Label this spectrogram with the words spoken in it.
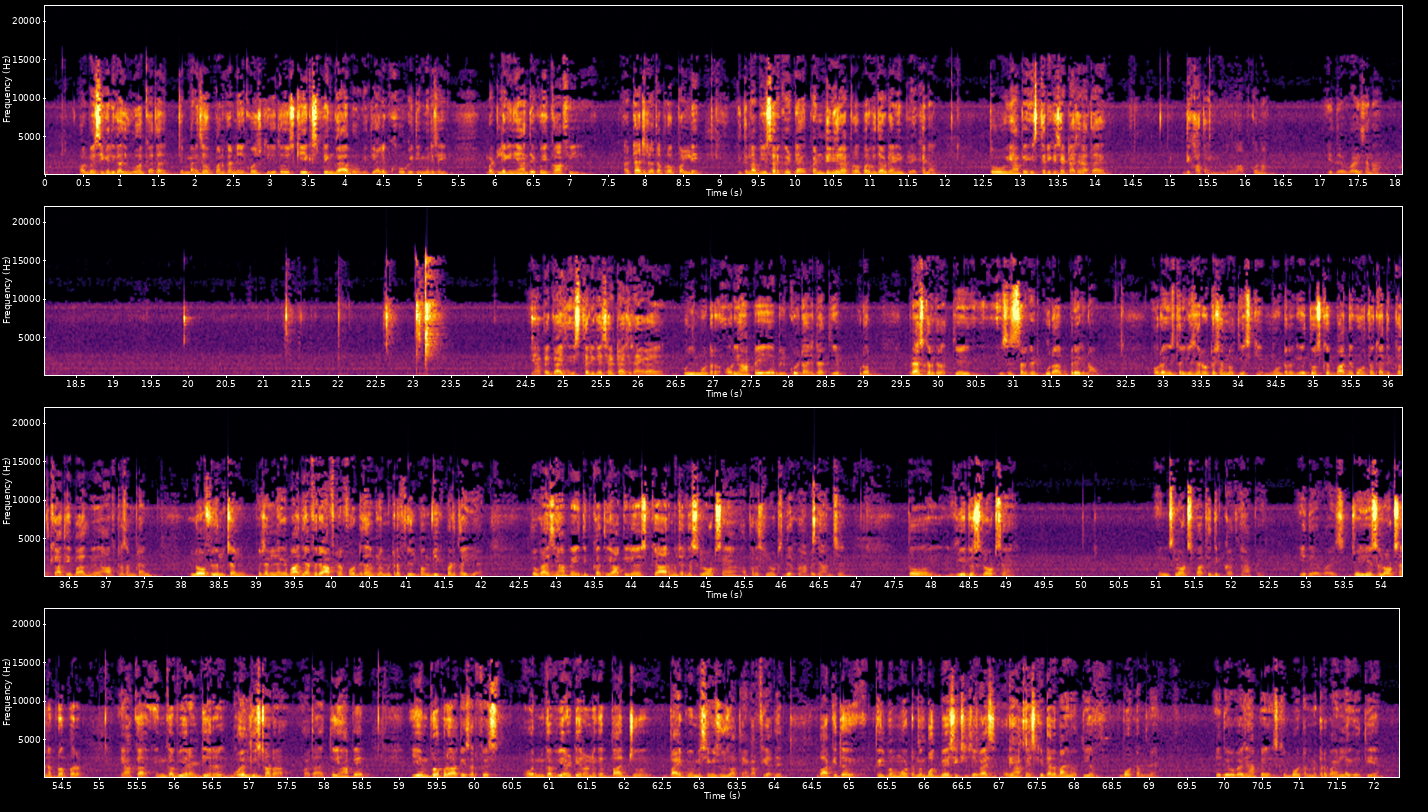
और बेसिकली गैस हुआ क्या था? जब मैंने इसे ओपन करने की कोशिश की तो इसकी एक स्प्रिंग गायब हो गई थी। यार, एक खो गई थी मेरे से ही। बट लेकिन यहाँ देखो, ये काफ़ी अटैच रहता है प्रॉपरली जितना भी सर्किट है कंटिन्यू रहा है प्रॉपर विदाउट एनी ब्रेक है ना? तो यहाँ पे इस तरीके से अटैच रहता है। दिखाता हूँ मिनट में आपको ना। ये देखो गाइस है ना? यहाँ पे गाइस इस तरीके से अटैच रहेगा पूरी मोटर और यहाँ पे ये बिल्कुल अटैच रहती है, पूरा प्रेस करके रखती है, इसी सर्किट पूरा ब्रेक ना हो और इस तरीके से रोटेशन होती है इसकी मोटर की। तो उसके बाद देखो होता क्या दिक्कत क्या आती है बाद में after some time low fuel चल चलने के बाद या फिर after forty thousand kilometre fuel pump weak पड़ता ही है। तो गैस यहाँ पे दिक्कत ये आती है, इसके आर्मेचर के स्लॉट्स हैं अपर स्लॉट्स देखो यहाँ पे ध्यान से। तो ये जो स्लॉट्स हैं, इन स्लॉट्स पर आती दिक्कत यहाँ पे। ये देखो गाइस जो ये स्लॉट्स है ना प्रॉपर यहाँ का, इनका वियर एंड टीयर बहुत जल्दी स्टार्ट होता है तो यहाँ पे ये इम्प्रॉपर आती है सरफेस और इनका वियर टीयर होने के बाद जो बाइक में मिसिंग इशूज आते हैं काफ़ी ज़्यादा। बाकी तो फ्यूल पंप मोटर में बहुत बेसिक चीज़ है गाइस और यहाँ पे इसकी टर्बाइन होती है बॉटम में। ये देखो गाइस यहाँ पे इसके बॉटम में टर्बाइन लगी होती है।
